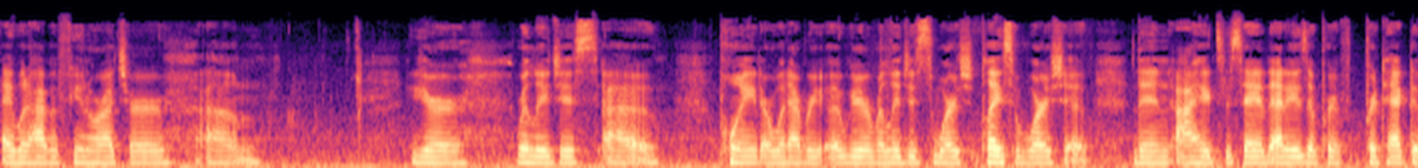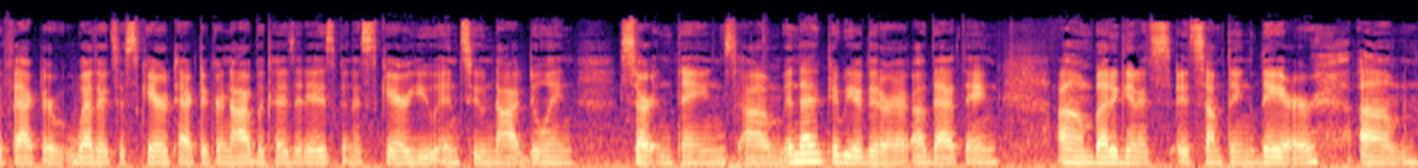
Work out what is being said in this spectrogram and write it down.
able to have a funeral at your um, your religious uh, point or whatever uh, your religious worship, place of worship, then I hate to say that is a pr- protective factor, whether it's a scare tactic or not, because it is going to scare you into not doing certain things, um, and that could be a good or a bad thing. Um, but again, it's it's something there. Um,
